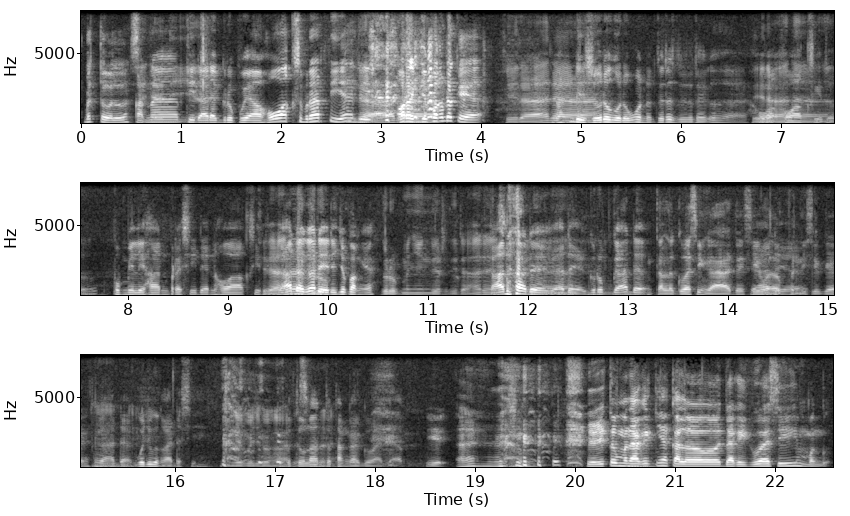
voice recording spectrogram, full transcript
Betul. Karena jadi, tidak ya. ada grup WA hoax berarti ya di orang Jepang tuh kayak Tidak ada. Kan disuruh gue dong terus terus Tidak hoax hoax ada. gitu. Pemilihan presiden hoax itu. Tidak ada ada gak ada ya di Jepang ya? Grup menyindir tidak ada. Gak ada ada sebenarnya. gak ada ya. Grup gak ada. Kalau gua sih nggak ada sih ada walaupun ya. di juga. Nggak ada. Gue juga gak ada sih. Iya, gua juga nggak ada Kebetulan tetangga gue ada. Iya. ya itu menariknya kalau dari gua sih meng-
